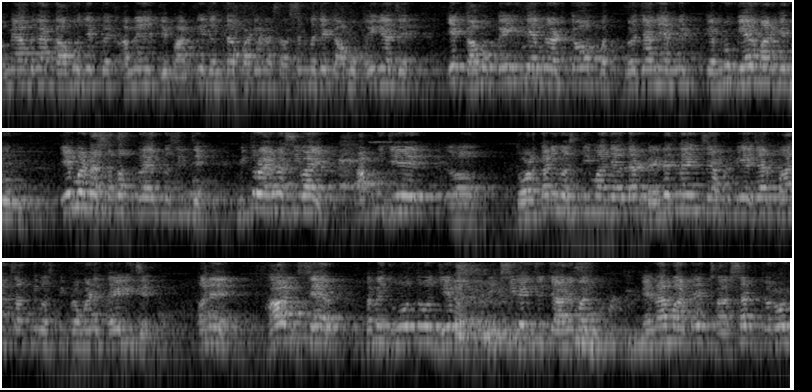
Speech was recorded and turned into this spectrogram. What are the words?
અમે આ બધા કામો જે અમે જે ભારતીય જનતા પાર્ટીના શાસનમાં જે કામો થઈ રહ્યા છે, એ કામો કઈ રીતે એમને અટકાવવા પ્રજાને એમને કેમનું ગેરમાર્ગે દોરવું, એ માટે સતત પ્રયત્નશીલ છે. મિત્રો, એના સિવાય આપણું જે ધોળકાની વસ્તીમાં જે અત્યારે ડ્રેનેજ લાઈન છે, આપણે બે હજાર પાંચ સાતની વસ્તી પ્રમાણે થયેલી છે. અને હાલ શહેર તમે જુઓ તો જે વિકસી રહી છે ચારે બાજુ, એના માટે છાસઠ કરોડ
